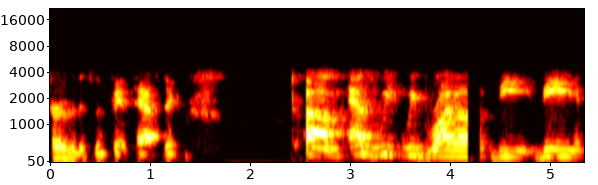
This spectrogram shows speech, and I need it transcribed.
tournament has been fantastic. Um, as we, we brought up the the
